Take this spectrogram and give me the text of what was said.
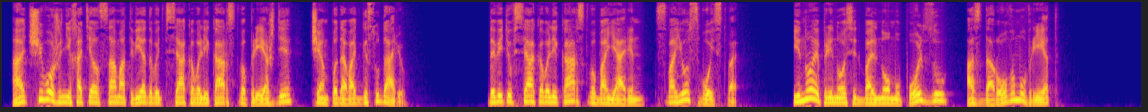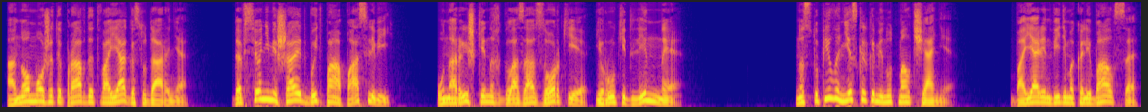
А отчего же не хотел сам отведывать всякого лекарства прежде, чем подавать государю? Да ведь у всякого лекарства, боярин, свое свойство. Иное приносит больному пользу, а здоровому вред. Оно, может, и правда твоя, государыня, да все не мешает быть поопасливей. У Нарышкиных глаза зоркие и руки длинные. Наступило несколько минут молчания. Боярин, видимо, колебался,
